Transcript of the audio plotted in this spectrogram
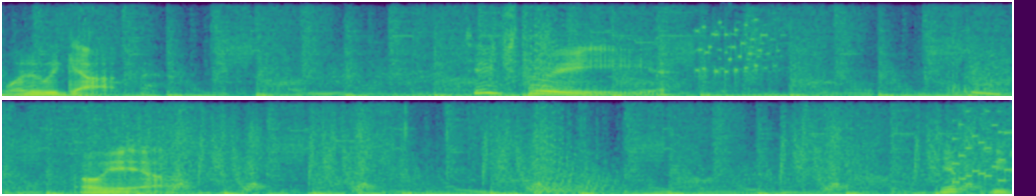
What do we got? Stage 3. Oh yeah. Yep, you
